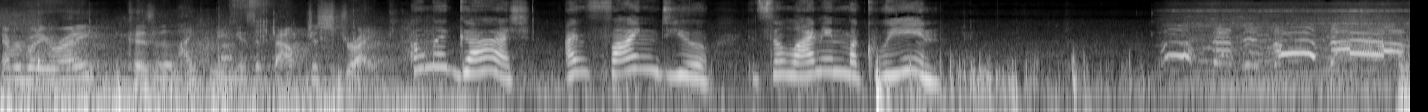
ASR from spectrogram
Everybody ready? Because lightning is about to strike. Oh my gosh, I find you. It's the Lightning McQueen. This is awesome!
